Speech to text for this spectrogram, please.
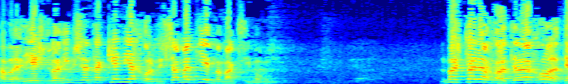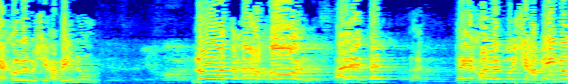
אבל יש דברים שאתה כן יכול, ושם תהיה במקסימום. מה שאתה לא יכול, אתה לא יכול. אתה יכול להיות משה רבינו? לא, אתה לא יכול. אה, אתה יכול להיות משה רבינו?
